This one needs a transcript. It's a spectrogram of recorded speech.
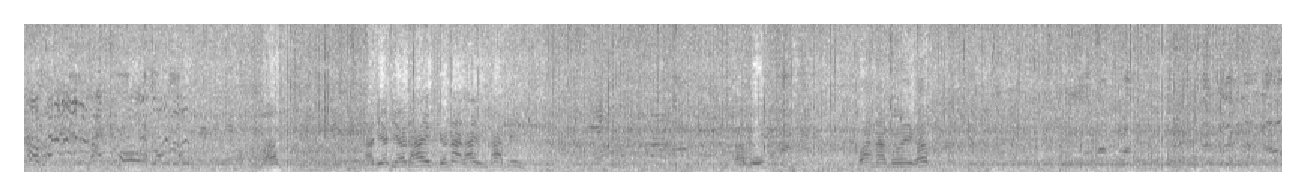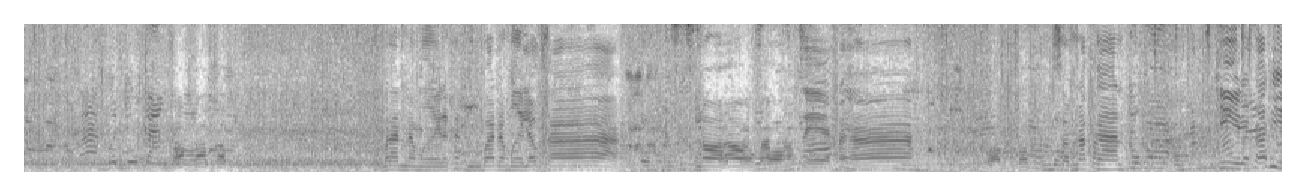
เขาบ้านบ้านโคครับอะเดี๋ยวเดี๋ยวถ่ายเดี๋ยวหน้าถ่ายเป็นภาพนิ่งครับผมบ้านนาเมยครับ บ้านเพิ่นอยู่กลางครับครับครับบ้านนาเมยนะคะถึงบ้านนาเมยแล้วค่ะ รอเอาของแจกนะคะขอบคุณสำนักงานทุกที่นะคะที่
